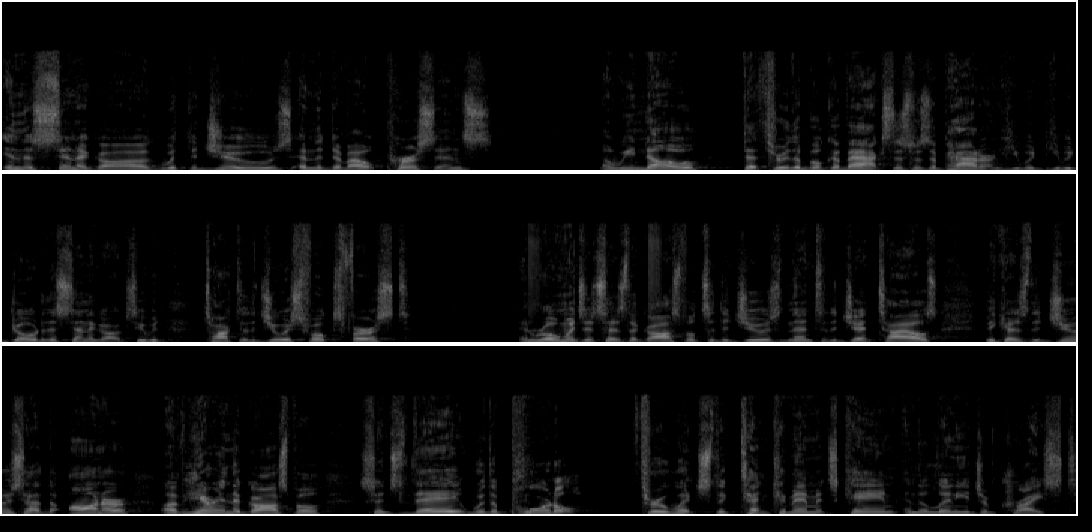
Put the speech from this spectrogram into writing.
in the synagogue with the Jews and the devout persons. Now we know that through the book of Acts, this was a pattern. He would, he would go to the synagogues, he would talk to the Jewish folks first. In Romans, it says the gospel to the Jews and then to the Gentiles, because the Jews had the honor of hearing the gospel since they were the portal through which the Ten Commandments came and the lineage of Christ.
